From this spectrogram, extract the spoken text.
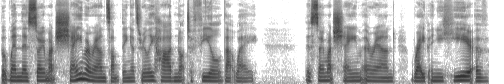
But when there's so much shame around something, it's really hard not to feel that way. There's so much shame around rape, and you hear of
